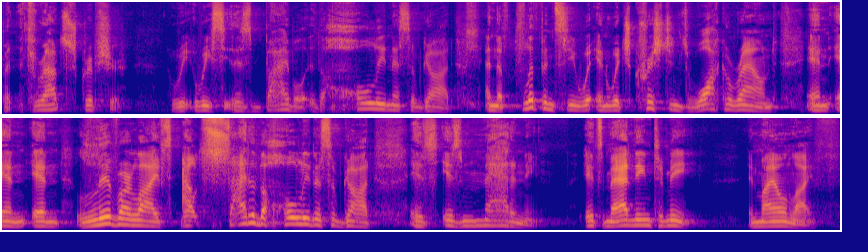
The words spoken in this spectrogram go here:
But throughout Scripture, we, we see this Bible, the holiness of God, and the flippancy in which Christians walk around and, and, and live our lives outside of the holiness of God is, is maddening. It's maddening to me in my own life.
